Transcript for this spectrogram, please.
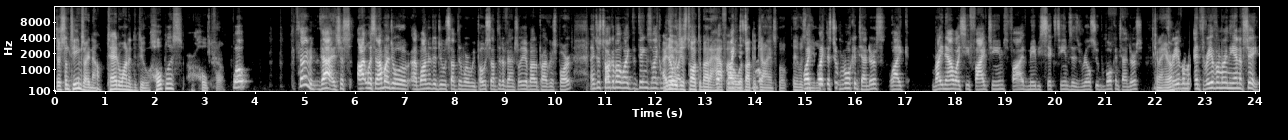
There's some teams right now. Ted wanted to do hopeless or hopeful. Well, it's not even that. It's just I listen. I want to do. A, I wanted to do something where we post something eventually about a progress part and just talk about like the things like I know did, we like, just talked about a half like hour the about the Giants, but it was like needed. like the Super Bowl contenders. Like right now, I see five teams, five maybe six teams as real Super Bowl contenders. Can I hear? Three 'em? of them, and three of them are in the NFC.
